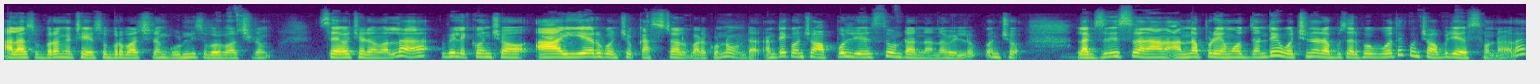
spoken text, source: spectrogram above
అలా శుభ్రంగా చే శుభ్రపరచడం గుడిని శుభ్రపరచడం సేవ చేయడం వల్ల వీళ్ళకి కొంచెం ఆ ఇయర్ కొంచెం కష్టాలు పడకుండా ఉంటారు. అంటే కొంచెం అప్పులు చేస్తూ ఉంటారు నాన్న వీళ్ళు. కొంచెం లగ్జరీస్ అన్నప్పుడు ఏమవుతుందంటే వచ్చిన డబ్బు సరిపోతే కొంచెం అప్పు చేస్తుంటారు కదా.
